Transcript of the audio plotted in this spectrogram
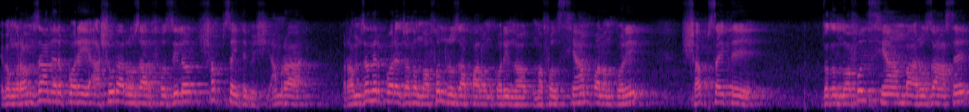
এবং রমজানের পরে আশুরা রোজার ফজিলত সবচাইতে বেশি। আমরা রমজানের পরে যত নফল রোজা পালন করি নফল শ্যাম পালন করি, সবচাইতে যত নফল শ্যাম বা রোজা আছে,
